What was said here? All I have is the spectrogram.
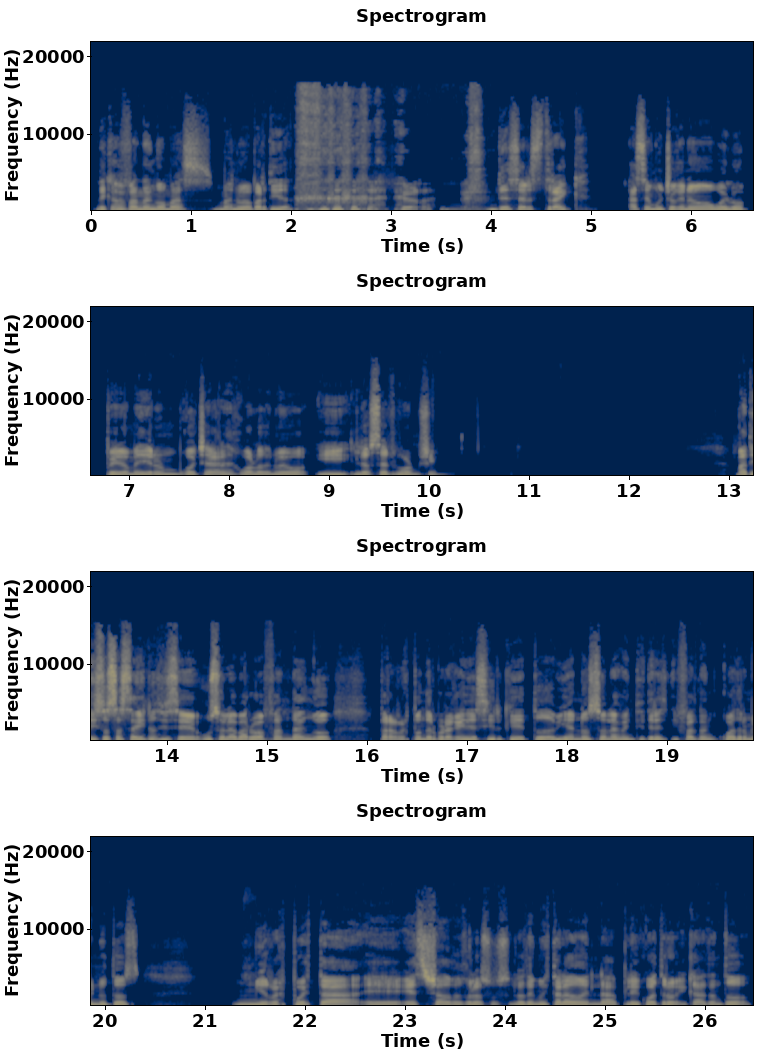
de Café Fandango más, más nueva partida. Es verdad. Desert Strike, hace mucho que no vuelvo, pero me dieron mucha ganas de jugarlo de nuevo. Y los Earthworm Jim. Mati Sosa 6 nos dice: Uso la barba Fandango para responder por acá y decir que todavía no son las 23 y faltan 4 minutos. Mi respuesta eh, es Shadow of the Colossus. Lo tengo instalado en la Play 4 y cada tanto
